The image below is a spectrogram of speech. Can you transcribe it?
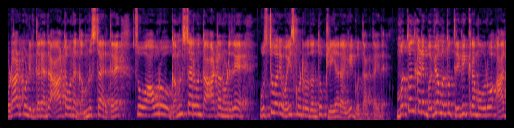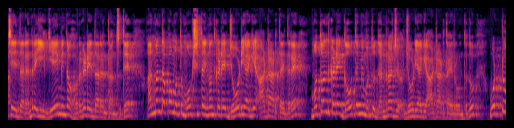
ಓಡಾಡ್ಕೊಂಡಿರ್ತಾರೆ ಅಂದ್ರೆ ಆಟವನ್ನ ಗಮನಿಸ್ತಾ ಇರ್ತಾರೆ. ಸೊ ಅವರು ಗಮನಿಸ್ತಾ ಇರುವಂತ ಆಟ ನೋಡಿದ್ರೆ ಉಸ್ತುವಾರಿ ವಹಿಸ್ಕೊಂಡಿರೋದಂತೂ ಕ್ಲಿಯರ್ ಆಗಿ ಗೊತ್ತಾಗ್ತಾ ಇದೆ. ಮತ್ತೊಂದು ಕಡೆ ಭವ್ಯ ಮತ್ತು ತ್ರಿವಿಕ್ರಮ್ ಅವರು ಆಚೆ ಇದ್ದಾರೆ. ಅಂದ್ರೆ ಈ ಗೇಮ್ ಇಂದ ಹೊರಗಡೆ ಇದ್ದಾರೆ ಅಂತ ಅನ್ಸುತ್ತೆ. ಹನುಮಂತಪ್ಪ ಮತ್ತು ಮೋಕ್ಷಿತ ಇನ್ನೊಂದು ಕಡೆ ಜೋಡಿಯಾಗಿ ಆಟ ಆಡ್ತಾ ಇದ್ದಾರೆ. ಮತ್ತೊಂದು ಕಡೆ ಗೌತಮಿ ಮತ್ತು ಧನರಾಜ್ ಜೋಡಿಯಾಗಿ ಆಟ ಆಡ್ತಾ ಇರುವಂತದ್ದು. ಒಟ್ಟು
